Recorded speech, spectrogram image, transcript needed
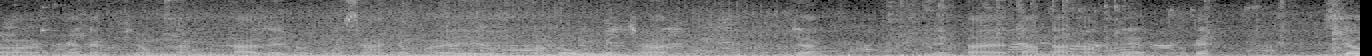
អឺថ្ងៃហ្នឹងខ្ញុំនឹងដើរលេងមួយគ្រួសារខ្ញុំហើយគម្រោងវាមានច្រើនអញ្ចឹងមានតែតាមដានអ្នកគ្នាអូខេ let's go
